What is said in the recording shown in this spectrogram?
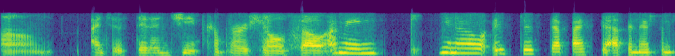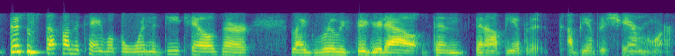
Um, I just did a Jeep commercial, so I mean, you know, it's just step by step, and there's some there's some stuff on the table, but when the details are like really figured out, then then I'll be able to I'll be able to share more.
